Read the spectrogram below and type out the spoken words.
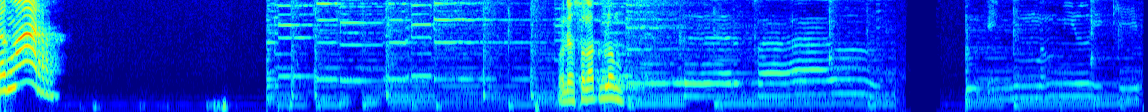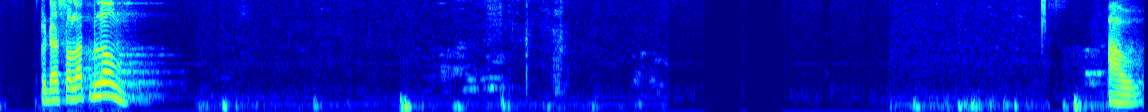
Dengar. Udah sholat belum? Udah sholat belum? Au.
